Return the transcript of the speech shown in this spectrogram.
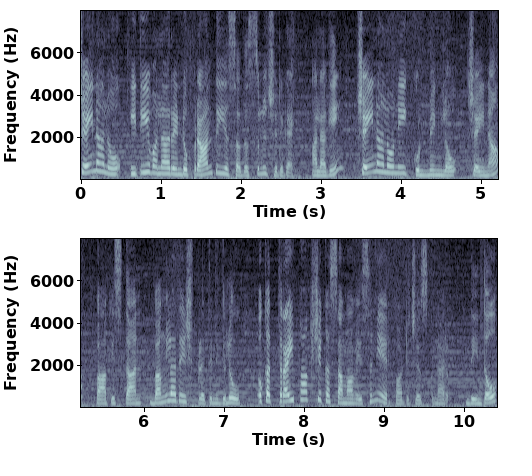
చైనాలో ఇటీవల రెండు ప్రాంతీయ సదస్సులు జరిగాయి. అలాగే చైనాలోని కున్మింగ్లో చైనా పాకిస్తాన్ బంగ్లాదేశ్ ప్రతినిధులు ఒక త్రైపాక్షిక సమావేశం ఏర్పాటు చేసుకున్నారు. దీంతో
